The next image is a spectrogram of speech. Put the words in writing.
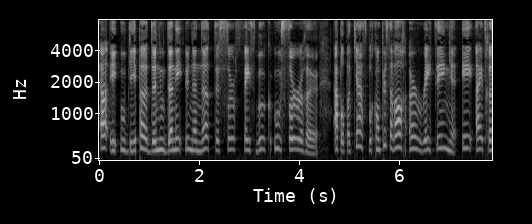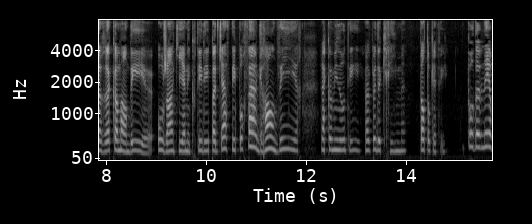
Ah, et oubliez pas de nous donner une note sur Facebook ou sur euh, Apple Podcasts pour qu'on puisse avoir un rating et être recommandé euh, aux gens qui aiment écouter des podcasts et pour faire grandir la communauté, un peu de crime dans ton café. Pour devenir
